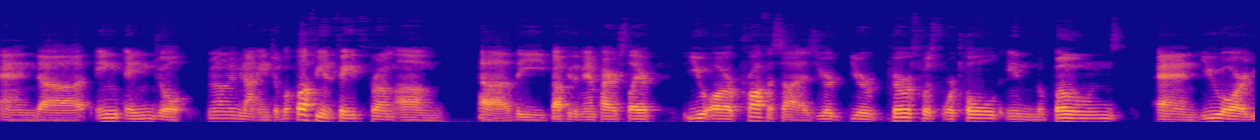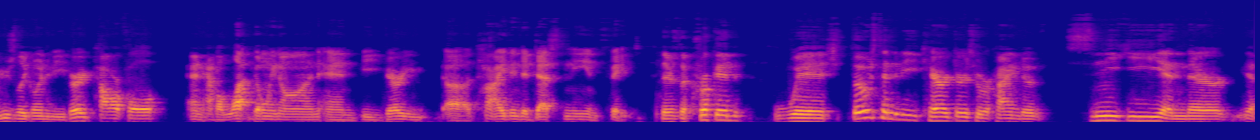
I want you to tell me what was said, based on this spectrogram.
and uh, Angel. Well, maybe not Angel, but Buffy and Faith from um, uh, the Buffy the Vampire Slayer. You are prophesized. Your your birth was foretold in the bones, and you are usually going to be very powerful and have a lot going on and be very uh, tied into destiny and fate. There's the crooked, which those tend to be characters who are kind of sneaky and they're yeah.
